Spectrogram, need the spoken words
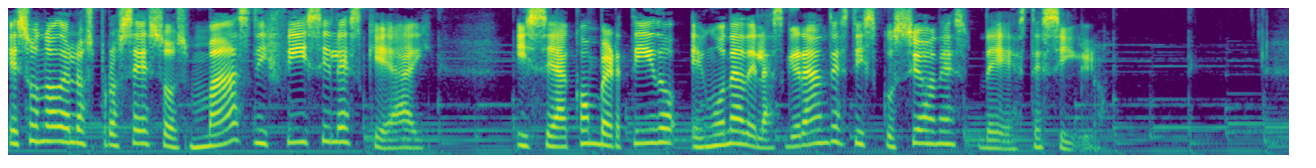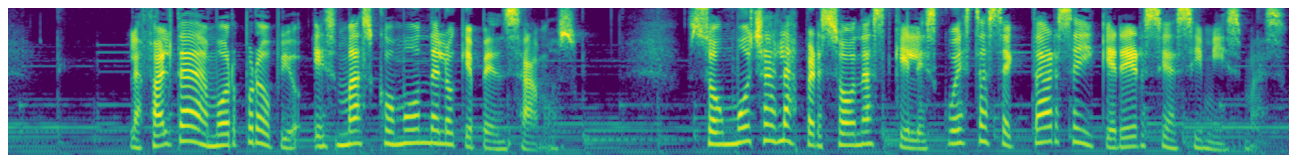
es uno de los procesos más difíciles que hay y se ha convertido en una de las grandes discusiones de este siglo. La falta de amor propio es más común de lo que pensamos. Son muchas las personas que les cuesta aceptarse y quererse a sí mismas.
